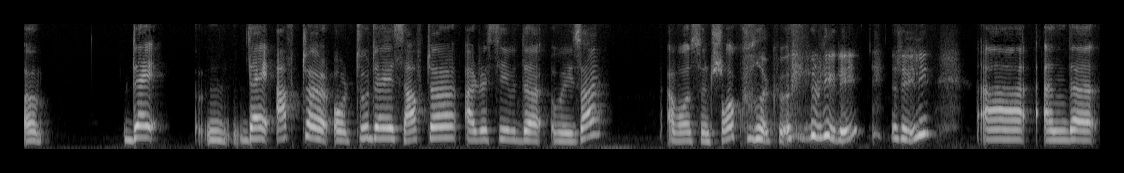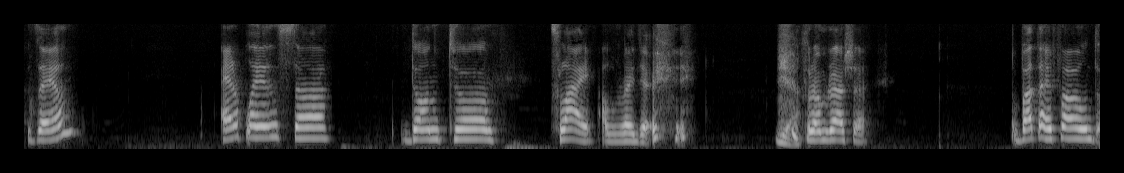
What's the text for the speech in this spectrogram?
um, day day after or two days after I received the visa, I was in shock, like really, really. Uh, and uh, then airplanes uh, don't uh, fly already Yeah. from Russia. But I found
